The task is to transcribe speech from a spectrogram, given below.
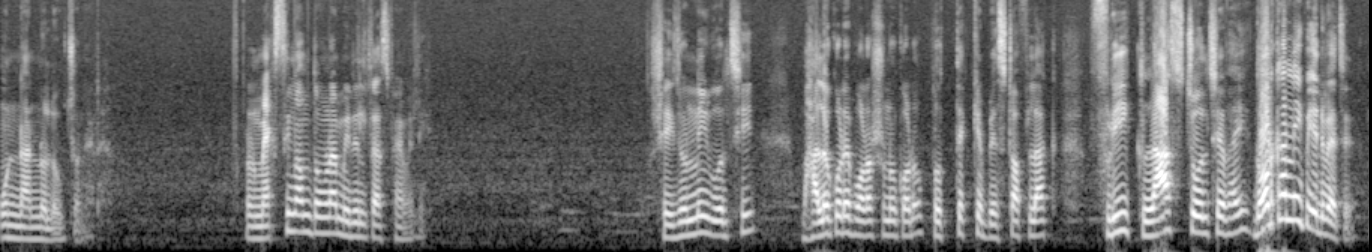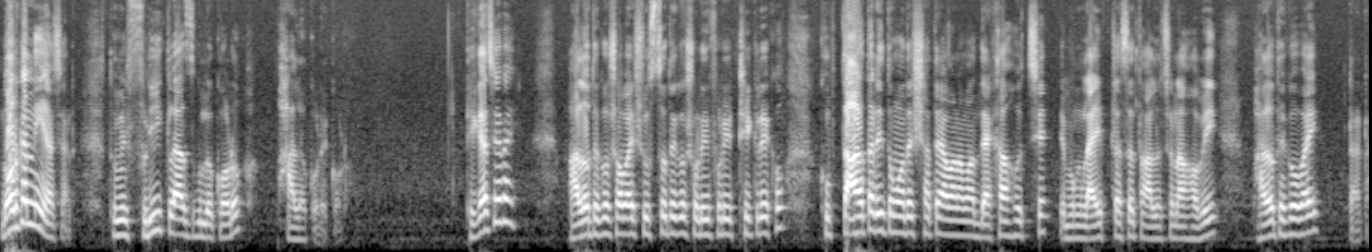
অন্যান্য লোকজনের। কারণ ম্যাক্সিমাম তোমরা মিডল ক্লাস ফ্যামিলি সেই জন্যই বলছি, ভালো করে পড়াশুনো করো, প্রত্যেককে best of luck free class চলছে ভাই। দরকার নেই পেট ব্যাচে, দরকার নেই আসার। তুমি ফ্রি ক্লাসগুলো করো, ভালো করে করো। ঠিক আছে ভাই? ভালো থেকো সবাই, সুস্থ থেকো, শরীর ফরীর ঠিক রেখো। খুব তাড়াতাড়ি তোমাদের সাথে আবার আমার দেখা হচ্ছে এবং লাইভ ক্লাসে তো আলোচনা হবেই। ভালো থেকো ভাই, টাটা।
